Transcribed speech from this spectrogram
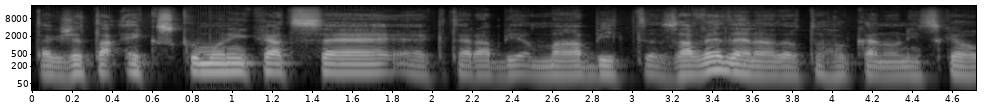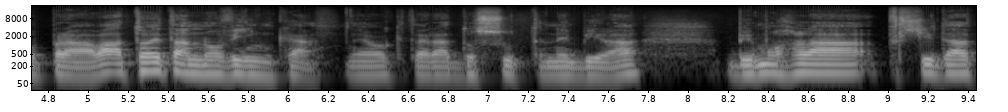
Takže ta exkomunikace, eh, která by, má být zavedena do toho kanonického práva, a to je ta novinka, jo, která dosud nebyla, by mohla přidat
